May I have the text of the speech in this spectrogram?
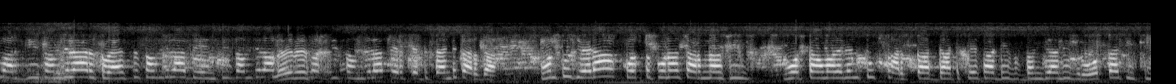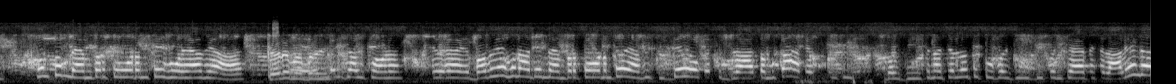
ਮਰਜ਼ੀ ਸਮਝ ਲੈ ਰਿਕੁਐਸਟ ਸਮਝ ਲੈ ਬੇਨਤੀ ਸਮਝ ਲੈ ਨਹੀਂ, ਨਹੀਂ। ਸਮਝ ਲੈ ਤੇਰੇ ਤੇ ਡਿਪੈਂਡ ਕਰਦਾ। ਹੁਣ ਤੂੰ ਜਿਹੜਾ ਕੁੱਤਪੁਣਾ ਕਰਨਾ ਸੀ ਵੋਟਾਂ ਵਾਲੇ ਦਿਨ ਤੂੰ ਕਰਤਾ ਡਟ ਕੇ ਸਾਡੀ ਬੰਦਿਆਂ ਦੀ ਵਿਰੋਧਤਾ ਕੀਤੀ। ਹੁਣ ਤੂੰ ਮੈਂਬਰ ਤੋੜਨ ਤੇ ਹੋਇਆ ਵਿਆ ਕਿਹੜੇ ਮੈਂਬਰ ਜੀ? ਮੇਰੀ ਗੱਲ ਸੁਣ। ਇਹ ਬਬਲੇ ਹੁਣਾਂ ਦੇ ਮੈਂਬਰ ਤੋੜਨ ਤੇ ਹੋਇਆ ਵੀ ਸਿੱਧੇ ਹੋ ਕੇ ਤੂੰ ਡਰਾ ਧਮਕਾ ਕੇ ਤੁਸੀਂ ਬਲਜੀਤ ਨਾਲ ਚੱਲੋ ਤੇ ਤੂੰ ਬਲਜੀਤ ਦੀ ਪੰਚਾਇਤ ਚਲਾ ਲੇਗਾ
